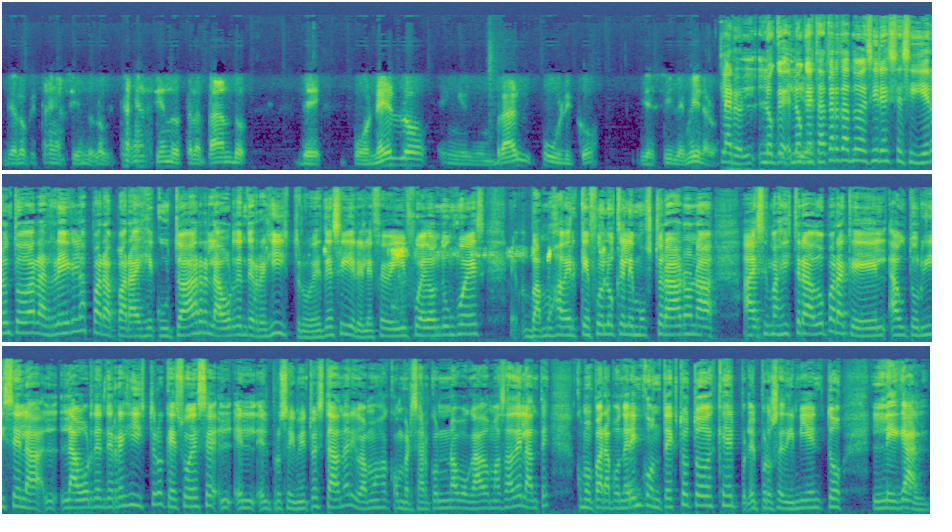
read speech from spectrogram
de lo que están haciendo. Lo que están haciendo es tratando de ponerlo en el umbral público y decirle, míralo. Claro, lo que, lo que está tratando de decir es que se siguieron todas las reglas para, para ejecutar la orden de registro. Es decir, el FBI fue donde un juez, eh, vamos a ver qué fue lo que le mostraron a, a ese magistrado para que él autorice la, la orden de registro, que eso es el, el, procedimiento estándar y vamos a conversar con un abogado más adelante, como para poner en contexto todo es que es el procedimiento legal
